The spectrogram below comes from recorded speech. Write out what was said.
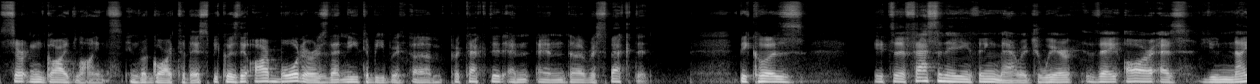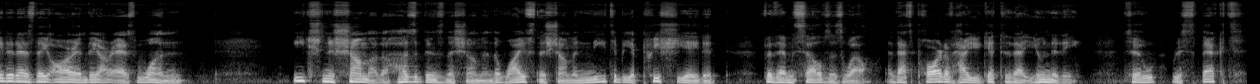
certain guidelines in regard to this because there are borders that need to be um, protected and and uh, respected. Because it's a fascinating thing marriage where they are as united as they are and they are as one. Each neshama the husband's neshama and the wife's neshama need to be appreciated for themselves as well. And that's part of how you get to that unity to respect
